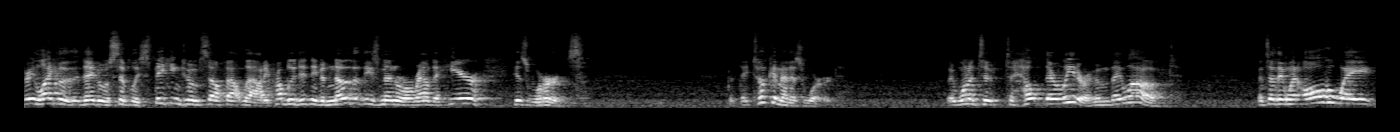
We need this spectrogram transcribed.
very likely that David was simply speaking to himself out loud. He probably didn't even know that these men were around to hear his words. But they took him at his word. They wanted to, to help their leader, whom they loved. And so they went all the way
